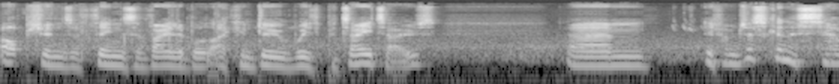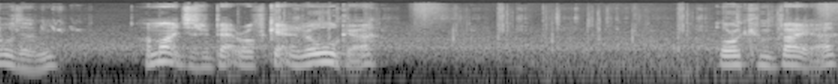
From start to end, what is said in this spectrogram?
options of things available I can do with potatoes. Um, if I'm just going to sell them, I might just be better off getting an auger or a conveyor,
